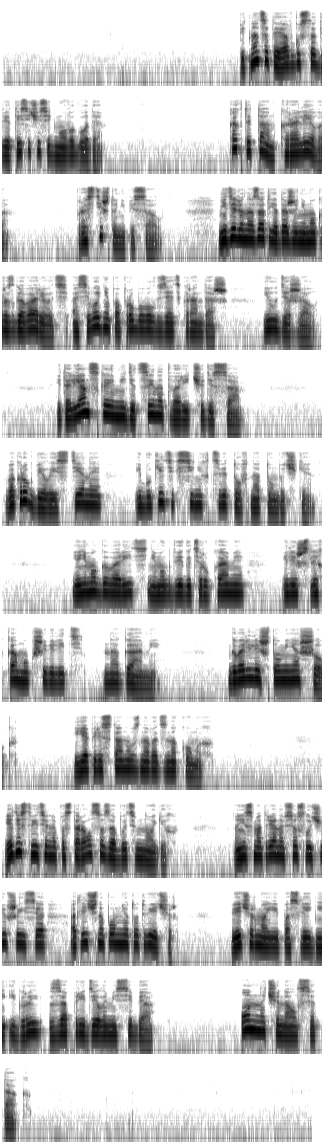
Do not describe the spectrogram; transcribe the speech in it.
15 августа 2007 года. «Как ты там, королева? Прости, что не писал. Неделю назад я даже не мог разговаривать, а сегодня попробовал взять карандаш и удержал». Итальянская медицина творит чудеса. Вокруг белые стены и букетик синих цветов на тумбочке. Я не мог говорить, не мог двигать руками и лишь слегка мог шевелить ногами. Говорили, что у меня шок, и я перестану узнавать знакомых. Я действительно постарался забыть многих, но, несмотря на все случившееся, Отлично помню тот вечер. Вечер моей последней игры за пределами себя. Он начинался так.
